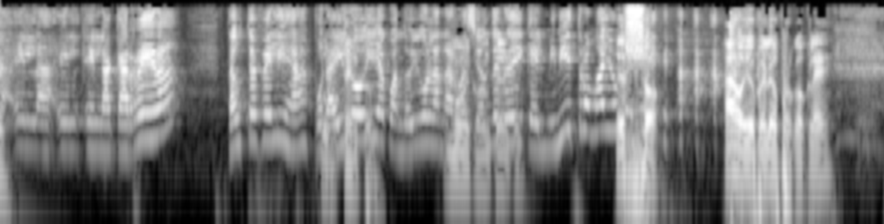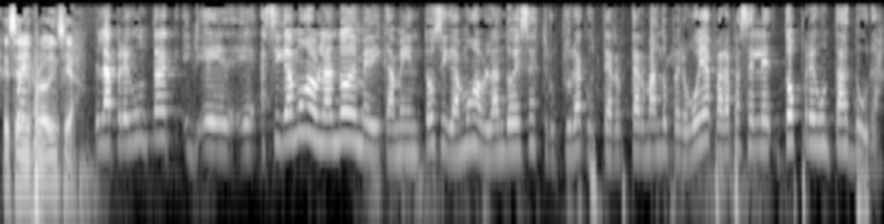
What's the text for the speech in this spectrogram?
la, en, la, en- en la carrera. ¿Está usted feliz? ah? Por ahí lo oía cuando oigo la narración de. Ley, que el ministro Mayo. Eso. Ah, yo peleo por Coclé. Esa es mi provincia. La pregunta, eh, eh, sigamos hablando de medicamentos, sigamos hablando de esa estructura que usted está armando, pero voy a parar para hacerle dos preguntas duras.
